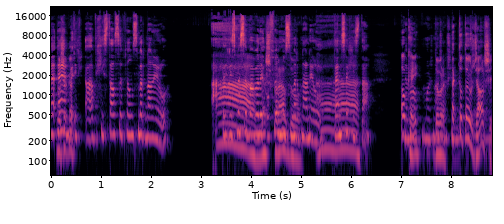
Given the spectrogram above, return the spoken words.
E, e, a chystal se film Smrt na Nilu. A, Tehdy jsme se bavili o filmu pravdu. Smrt na Nilu. A, Ten se chystá. OK, dobre. Tak toto je už ďalší.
